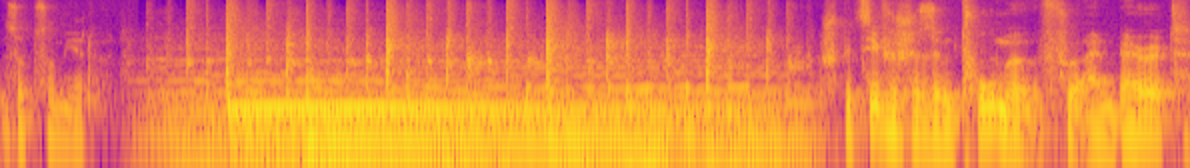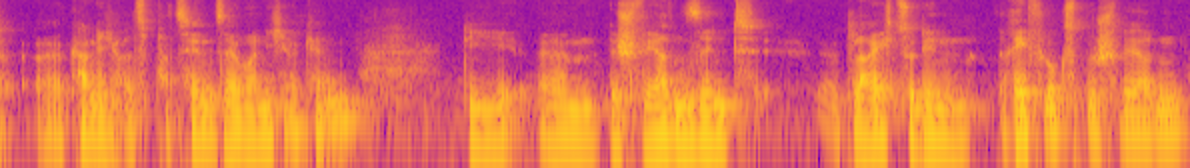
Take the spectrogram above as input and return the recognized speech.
subsumiert wird. Spezifische Symptome für ein Barrett äh, kann ich als Patient selber nicht erkennen. Die ähm, Beschwerden sind gleich zu den Refluxbeschwerden.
